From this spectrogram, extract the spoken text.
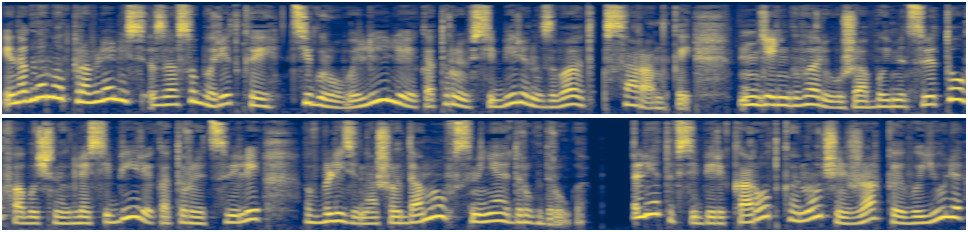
Иногда мы отправлялись за особо редкой тигровой лилией, которую в Сибири называют саранкой. Я не говорю уже об имя цветов, обычных для Сибири, которые цвели вблизи наших домов, сменяя друг друга. Лето в Сибири короткое, но очень жаркое в июле,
